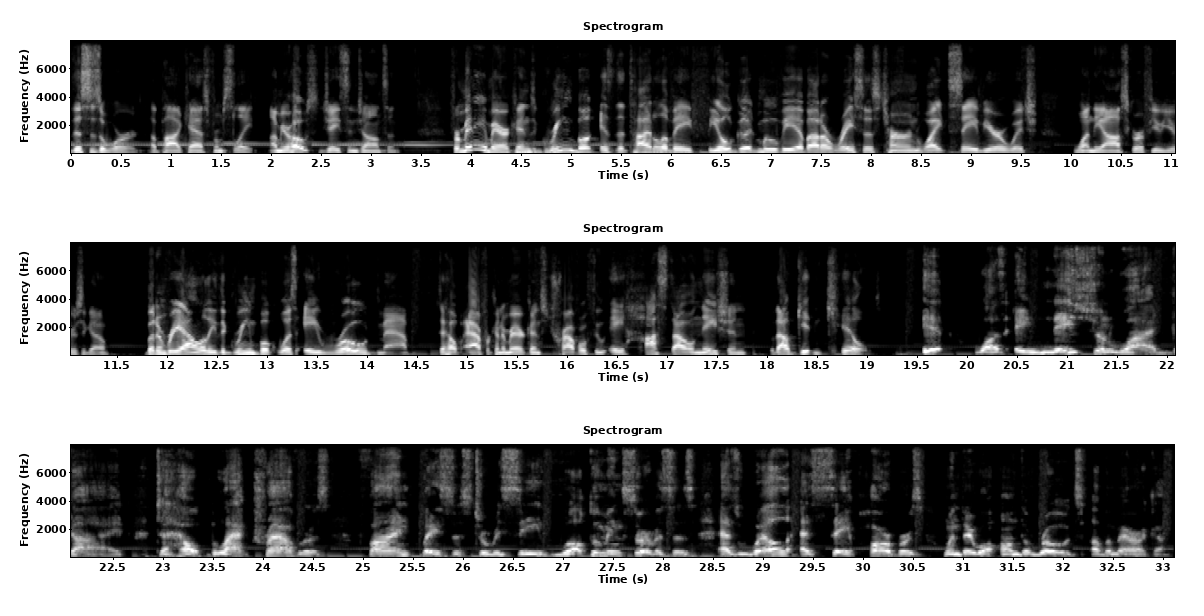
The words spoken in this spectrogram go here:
This is a Word, a podcast from Slate. I'm your host, Jason Johnson. For many Americans, Green Book is the title of a feel good movie about a racist turned white savior, which won the Oscar a few years ago. But in reality, the Green Book was a roadmap to help African Americans travel through a hostile nation without getting killed. It was a nationwide guide to help Black travelers find places to receive welcoming services as well as safe harbors when they were on the roads of America.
